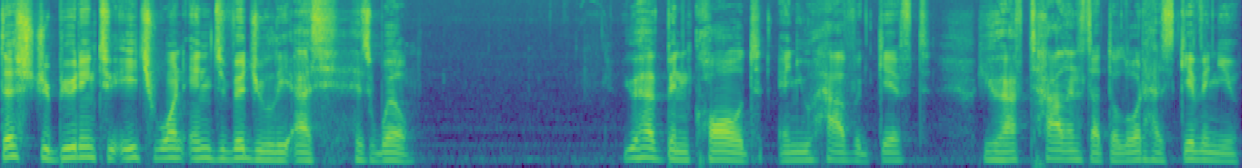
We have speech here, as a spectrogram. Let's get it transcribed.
distributing to each one individually as his will. You have been called and you have a gift. You have talents that the Lord has given you.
